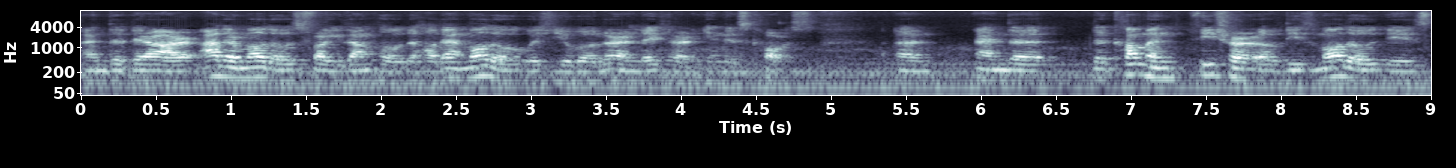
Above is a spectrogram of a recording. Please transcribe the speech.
and there are other models, for example, the Haldane model, which you will learn later in this course. Um, and uh, the common feature of these models is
